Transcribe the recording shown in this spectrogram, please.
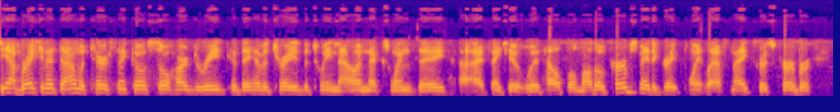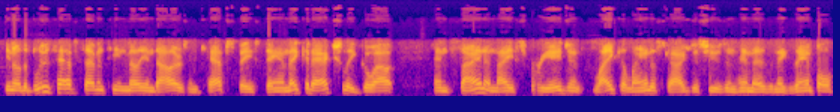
Yeah, breaking it down with Tarasenko so hard to read. Could they have a trade between now and next Wednesday? I think it would help them. Although Kerbs made a great point last night, Chris Kerber. You know, the Blues have $17 million in cap space, Dan. They could actually go out and sign a nice free agent like a Landeskog, just using him as an example,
